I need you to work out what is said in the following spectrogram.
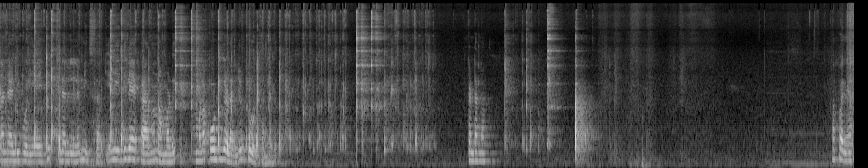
നല്ല അടിപൊളിയായിട്ട് ഇതെല്ലാം മിക്സാക്കി ഇനി ഇതിലേക്കാണ് നമ്മൾ നമ്മളെ പൊടികളെല്ലാം ഇട്ട് കൊടുക്കേണ്ടത്. കണ്ടല്ലോ? അപ്പോൾ ഞാൻ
